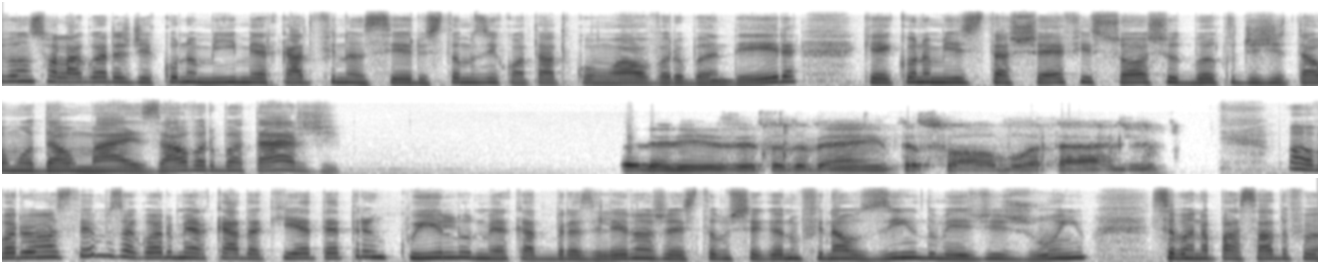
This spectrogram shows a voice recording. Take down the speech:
Vamos falar agora de economia e mercado financeiro. Estamos em contato com o Álvaro Bandeira, que é economista-chefe e sócio do Banco Digital Modal Mais. Álvaro, boa tarde. Oi, Denise, tudo bem? Pessoal, boa tarde. Álvaro, nós temos agora o mercado aqui até tranquilo, no mercado brasileiro, nós já estamos chegando no finalzinho do mês de junho. Semana passada foi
